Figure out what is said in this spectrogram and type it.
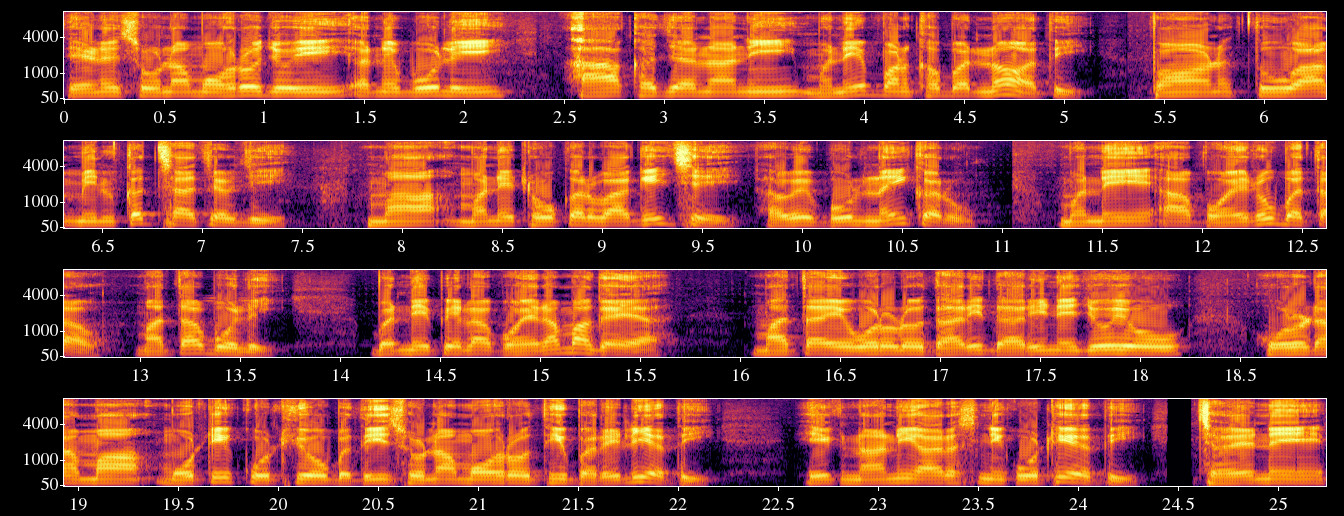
તેણે સોના મોહરો જોઈ અને બોલી, આ ખજાનાની મને પણ ખબર ન હતી, પણ તું આ મિલકત સાચવજે. માં, મને ઠોકર વાગી છે, હવે ભૂલ નહીં કરું. મને આ ભોંયરું બતાવ. માતા બોલી, બંને પેલા ભોંયરામાં ગયા. માતાએ ઓરડો ધારી ધારીને જોયો. ઓરડામાં મોટી કોઠીઓ બધી સોના મોહરોથી ભરેલી હતી. એક નાની આરસની કોઠી હતી. જયને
